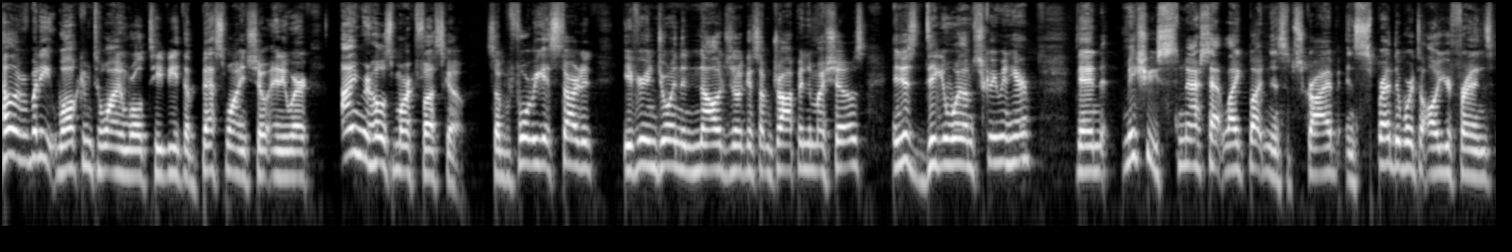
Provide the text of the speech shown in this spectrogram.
Hello, everybody. Welcome to Wine World TV, the best wine show anywhere. I'm your host, Mark Fusco. So before we get started, if you're enjoying the knowledge nuggets I'm dropping in my shows and just digging what I'm screaming here, then make sure you smash that like button and subscribe and spread the word to all your friends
